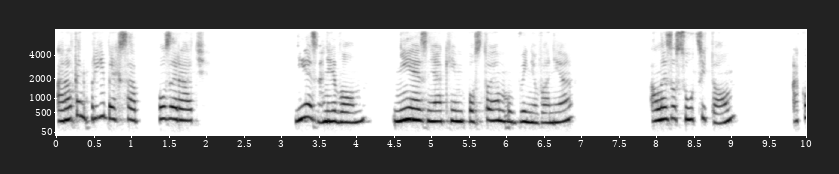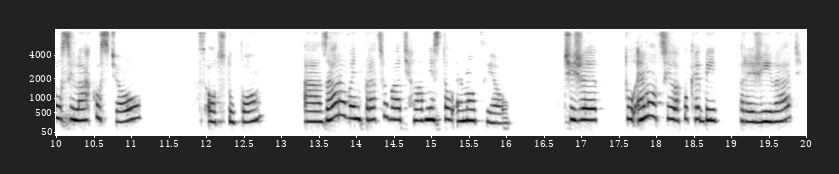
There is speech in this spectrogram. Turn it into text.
a na ten príbeh sa pozerať nie s hnevom, nie s nejakým postojom obviňovania, ale so súcitom, akousi ľahkosťou s odstupom a zároveň pracovať hlavne s tou emóciou. Čiže tú emóciu ako keby prežívať.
